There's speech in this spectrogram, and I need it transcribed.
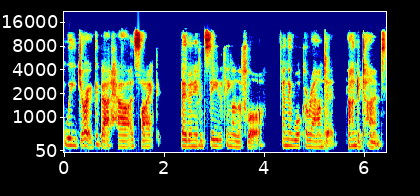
we joke about how it's like they don't even see the thing on the floor and they walk around it a hundred times,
